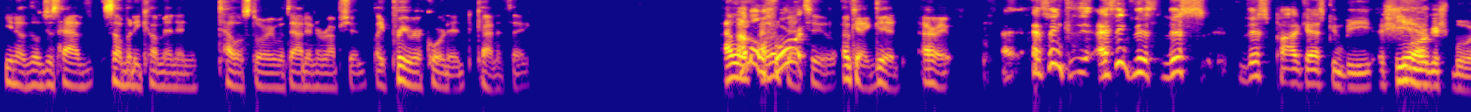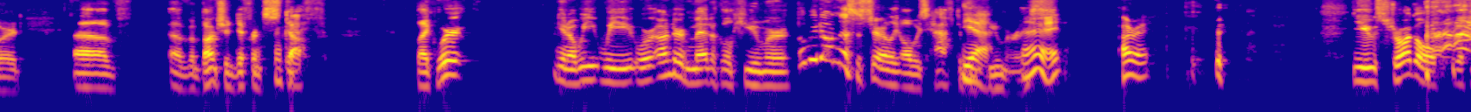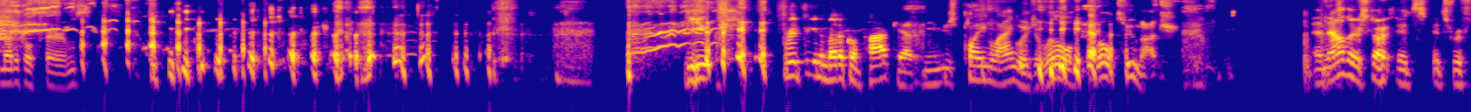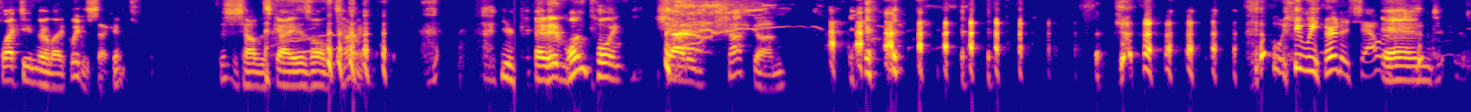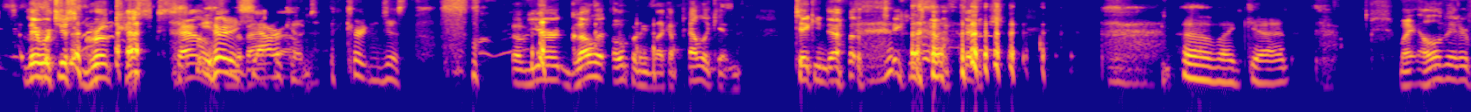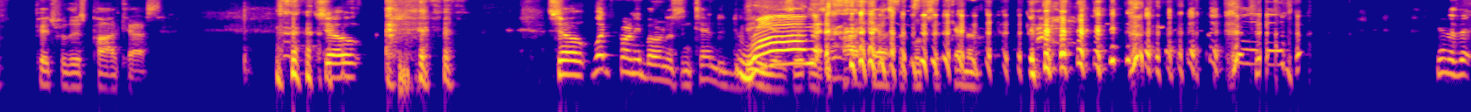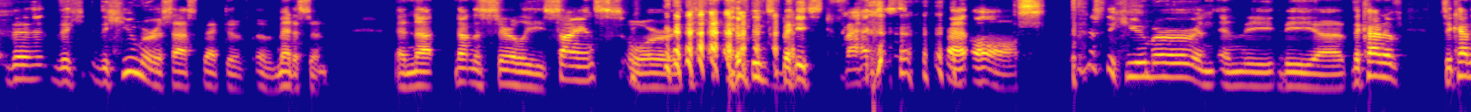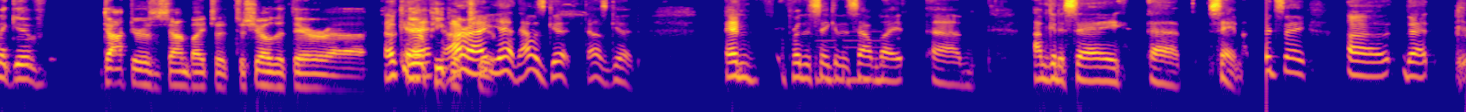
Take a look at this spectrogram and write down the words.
you know they'll just have somebody come in and tell a story without interruption like pre-recorded kind of thing i like, I'm all I like for it too okay good all right I, I think i think this this this podcast can be a smorgasbord yeah. of of a bunch of different stuff okay. like we're you know we we we're under medical humor but we don't necessarily always have to be yeah. humorous all right all right. you struggle with medical terms. you for it being a medical podcast, you use plain language a little yeah. a little too much. And now they're start it's it's reflecting, they're like, wait a second. This is how this guy is all the time. You're... And at one point shouted shotgun. we, we heard a shower and there were just grotesque sounds. We heard a shower curtain, curtain just of your gullet opening like a pelican taking down taking down a fish. Oh my god! My elevator pitch for this podcast. so. So, what Funny Bone is intended to be Wrong! Is, is a podcast that looks at kind of kind of the, the the the humorous aspect of of medicine, and not not necessarily science or evidence based facts at all. But just the humor and and the the uh, the kind of to kind of give doctors a soundbite to to show that they're uh, okay. They're people all right, too. yeah, that was good. That was good. And for the sake of the soundbite, um, I'm going to say uh, same. I would say uh, that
